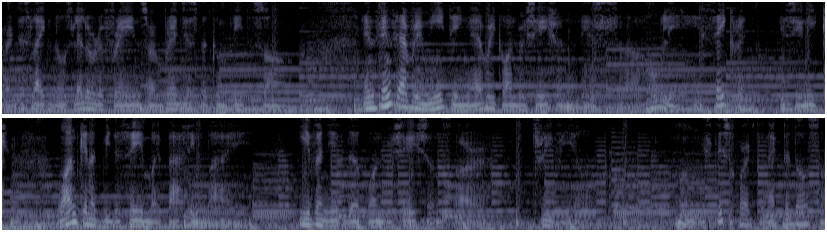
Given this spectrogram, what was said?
or just like those little refrains or bridges that complete the song. And since every meeting, every conversation is uh, holy, is sacred, is unique. One cannot be the same by passing by, even if the conversations are trivial. Hmm, is this word connected also?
